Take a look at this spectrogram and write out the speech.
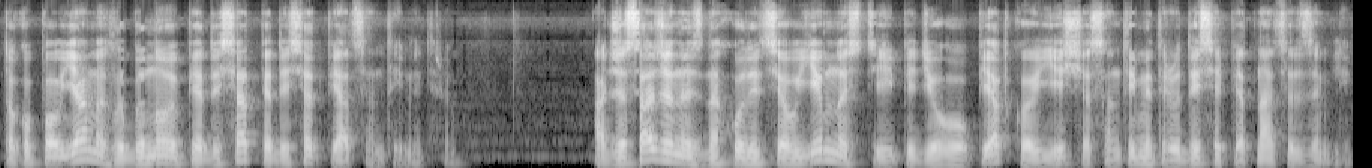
то копав ями глибиною 50-55 см. Адже саджанець знаходиться у ємності і під його п'яткою є ще сантиметрів 10-15 землі.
